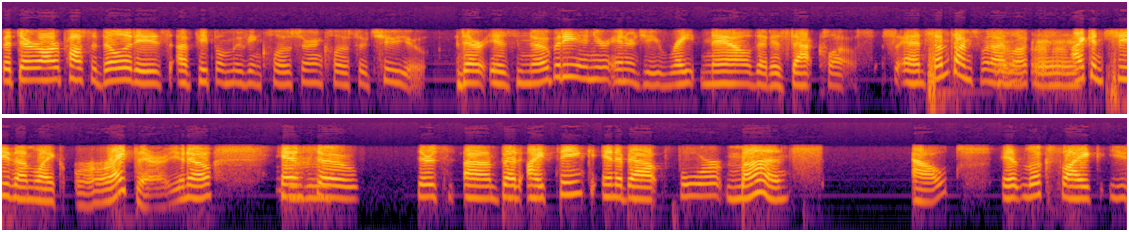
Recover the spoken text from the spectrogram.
but there are possibilities of people moving closer and closer to you. There is nobody in your energy right now that is that close. And sometimes when I look, Mhm. I can see them like right there, you know. And Mhm. so there's um but I think in about 4 months out it looks like you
